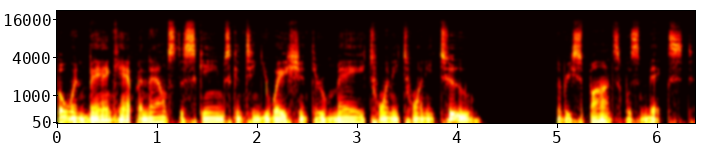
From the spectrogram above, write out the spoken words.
But when Bandcamp announced the scheme's continuation through May 2022, the response was mixed.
